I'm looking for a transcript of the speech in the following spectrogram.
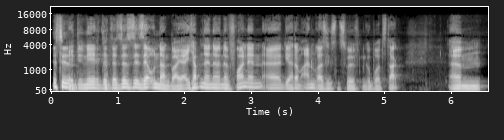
Ist ja dir, nee, das ist sehr undankbar. Ja, ich habe eine, eine Freundin, äh, die hat am 31.12. Geburtstag. Ähm,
